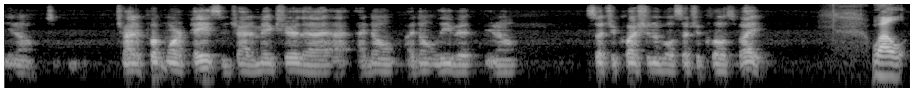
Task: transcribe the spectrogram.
you know, try to put more pace and try to make sure that I, I don't I don't leave it, you know, such a questionable, such a close fight. Well,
